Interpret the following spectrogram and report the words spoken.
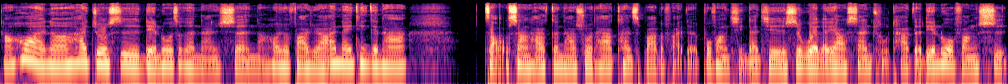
然后后来呢，他就是联络这个男生，然后就发觉，哎，那一天跟他早上，他跟他说他要看 Spotify 的播放清单，其实是为了要删除他的联络方式，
